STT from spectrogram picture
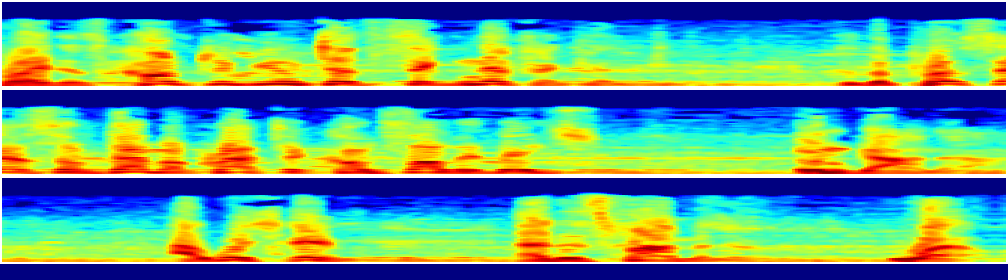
for it has contributed significantly to the process of democratic consolidation in Ghana. I wish him and his family well.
